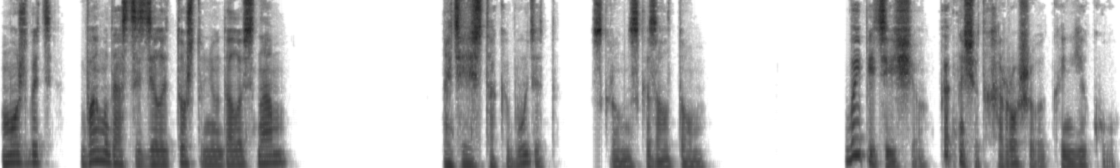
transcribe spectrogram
Может быть, вам удастся сделать то, что не удалось нам?» «Надеюсь, так и будет», — скромно сказал Том. «Выпейте еще. Как насчет хорошего коньяку?»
